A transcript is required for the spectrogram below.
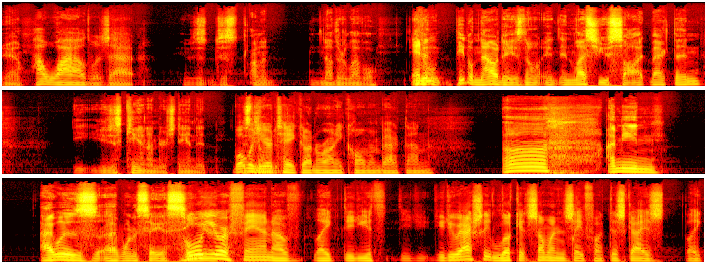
Yeah. How wild was that? It was just on a, another level. And- Even people nowadays don't, unless you saw it back then, you just can't understand it. What Just was your nobody- take on Ronnie Coleman back then? Uh, I mean, I was, I want to say a senior. Who were you a fan of? Like, did you did you did you actually look at someone and say, "Fuck, this guy's like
